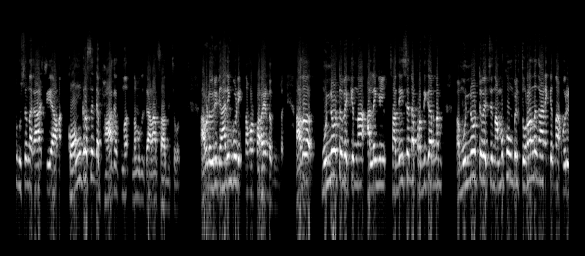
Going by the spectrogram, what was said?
പൂശുന്ന കാഴ്ചയാണ് കോൺഗ്രസിന്റെ ഭാഗത്ത് നിന്ന് നമുക്ക് കാണാൻ സാധിച്ചത്. അവിടെ ഒരു കാര്യം കൂടി നമ്മൾ പറയേണ്ടതുണ്ട്. അത് മുന്നോട്ട് വെക്കുന്ന അല്ലെങ്കിൽ സതീശന്റെ പ്രതികരണം മുന്നോട്ട് വെച്ച് നമുക്ക് മുമ്പിൽ തുറന്നു കാണിക്കുന്ന ഒരു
